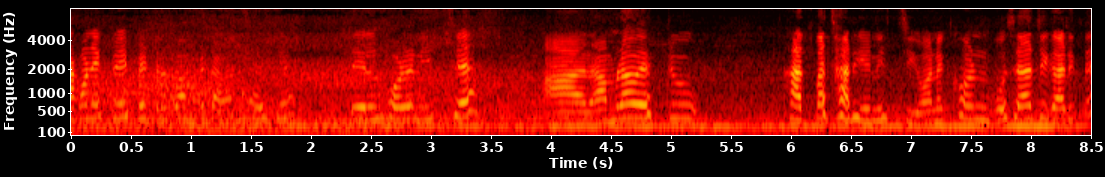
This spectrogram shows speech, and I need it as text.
এখন একটু এই পেট্রোল পাম্পে দাঁড়ানো হয়েছে। তেল ভরে নিচ্ছে। আর আমরাও একটু হাত পা ছাড়িয়ে নিচ্ছি। অনেকক্ষণ বসে আছি গাড়িতে।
